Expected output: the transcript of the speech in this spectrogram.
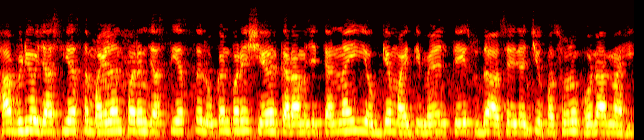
हा व्हिडिओ जास्तीत जास्त महिलांपर्यंत जास्तीत जास्त लोकांपर्यंत शेअर करा. म्हणजे त्यांनाही योग्य माहिती मिळेल ते सुद्धा असे त्यांची फसवणूक होणार नाही.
